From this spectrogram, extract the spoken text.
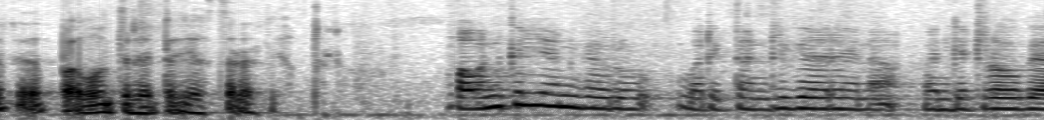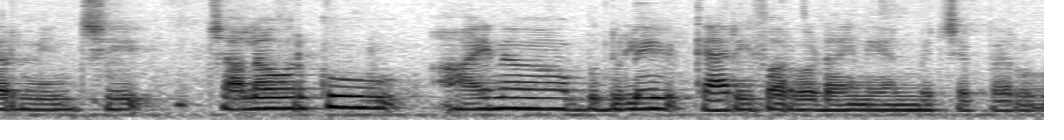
అంటే భగవంతుడు ఎట్లా చేస్తాడు అట్లా చెప్తాడు. పవన్ కళ్యాణ్ గారు వారి తండ్రి గారైన వెంకట్రావు గారి నుంచి చాలా వరకు ఆయన బుద్ధులే క్యారీ ఫార్వర్డ్ అయినాయి అని మీరు చెప్పారు.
